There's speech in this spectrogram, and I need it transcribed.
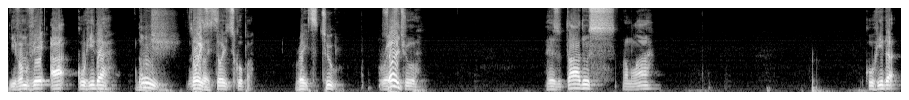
E vamos ver a corrida 1 dois, Dois. dois, desculpa. Race 2. Race to. Resultados, vamos lá. Corrida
